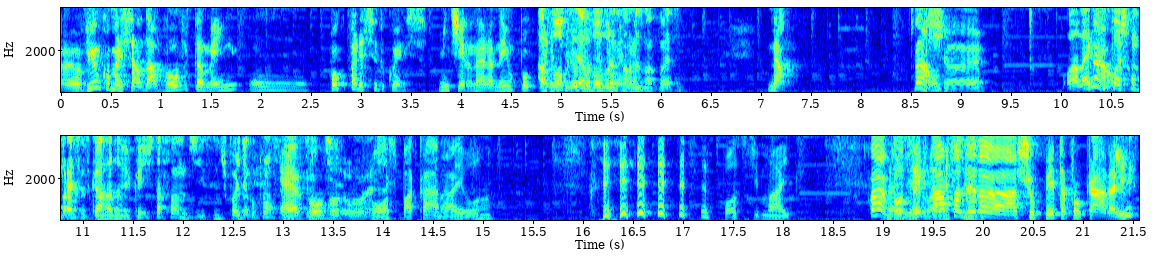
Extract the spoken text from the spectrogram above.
a- eu vi um comercial da Volvo também, um pouco parecido com esse. Mentira, não era nem um pouco A parecido. Volks e a eu Volvo não são a mesma coisa? Não. Não. Sure. O Alex Não. pode comprar esses carros, Davi, porque a gente tá falando disso. A gente pode nem comprar um Fox. É, hoje em dia. Volvo. Posso pra caralho. Posso demais. Ah, você que tava fazendo a chupeta pro cara ali?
